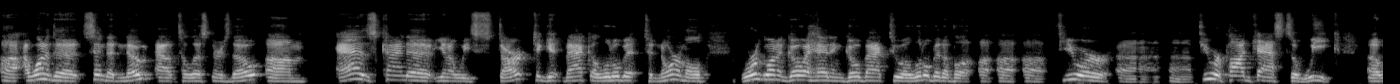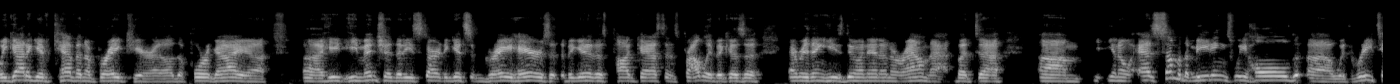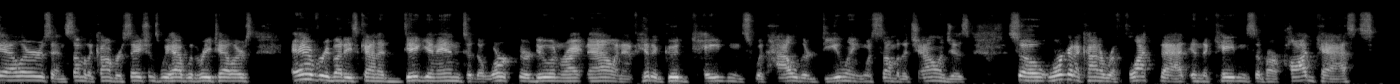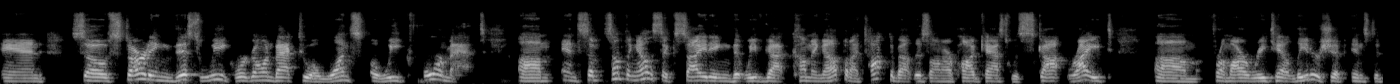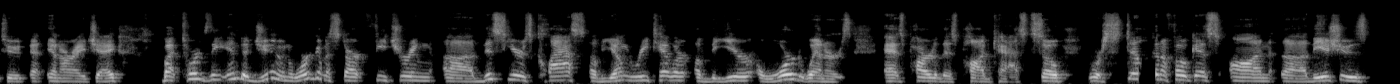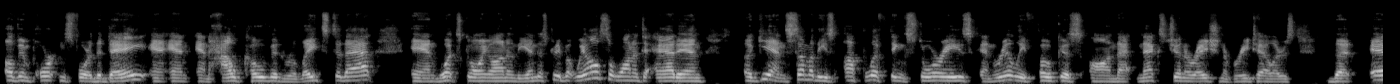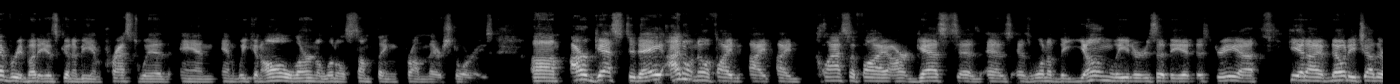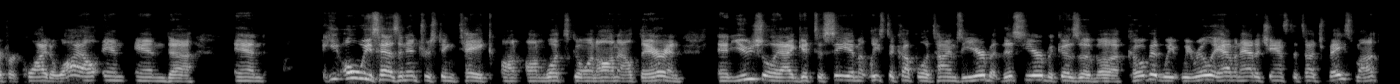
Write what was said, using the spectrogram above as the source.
Uh, I wanted to send a note out to listeners though. Um, as kind of you know we start to get back a little bit to normal we're going to go ahead and go back to a little bit of a, a, a fewer uh, uh, fewer podcasts a week. Uh, we got to give kevin a break here. Uh, the poor guy uh, uh, he, he mentioned that he's starting to get some gray hairs at the beginning of this podcast and it's probably because of everything he's doing in and around that. But um, you know, as some of the meetings we hold uh, with retailers and some of the conversations we have with retailers, everybody's kind of digging into the work they're doing right now and have hit a good cadence with how they're dealing with some of the challenges. So we're going to kind of reflect that in the cadence of our podcasts. And so starting this week, we're going back to a once a week format. Um, and some something else exciting that we've got coming up, and I talked about this on our podcast with Scott Wright um, from our Retail Leadership Institute at NRHA. But towards the end of June, we're going to start featuring uh, this year's class of Young Retailer of the Year award winners as part of this podcast. So we're still going to focus on uh, the issues of importance for the day and, and, and how COVID relates to that and what's going on in the industry. But we also wanted to add in again some of these uplifting stories and really focus on that next generation of retailers that everybody is going to be impressed with and and we can all learn a little something from their stories um, our guest today i don't know if I'd, I'd, I'd, classify our guests as, as as one of the young leaders of the industry uh, he and i have known each other for quite a while and and uh, and he always has an interesting take on, on what's going on out there. And and usually i get to see him at least a couple of times a year but this year because of uh, covid we, we really haven't had a chance to touch base much.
